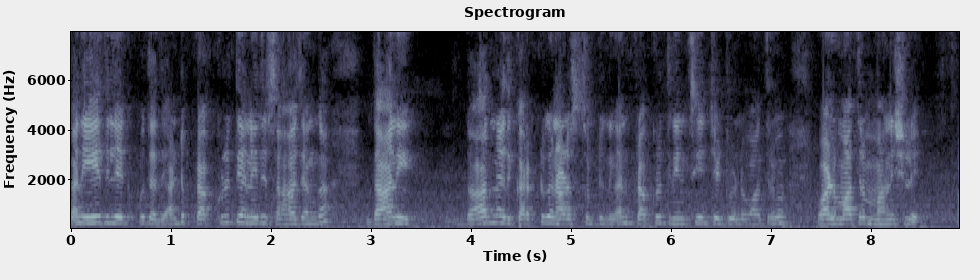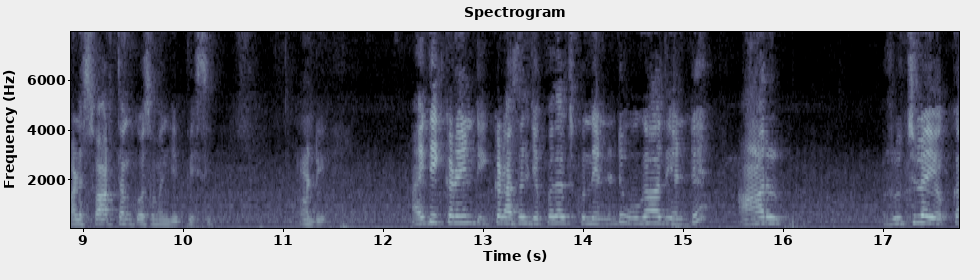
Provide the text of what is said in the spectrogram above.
కానీ ఏది లేకపోతే అది. అంటే ప్రకృతి అనేది సహజంగా దాని దారిని అది కరెక్ట్గా నడుస్తుంటుంది. కానీ ప్రకృతిని హింసించేటువంటి మాత్రం వాళ్ళు మాత్రం మనుషులే. వాళ్ళ స్వార్థం కోసం అని చెప్పేసి. అంటే అయితే ఇక్కడ ఏంటి? ఇక్కడ అసలు చెప్పదలుచుకుంది ఏంటంటే ఉగాది అంటే ఆరు రుచుల యొక్క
